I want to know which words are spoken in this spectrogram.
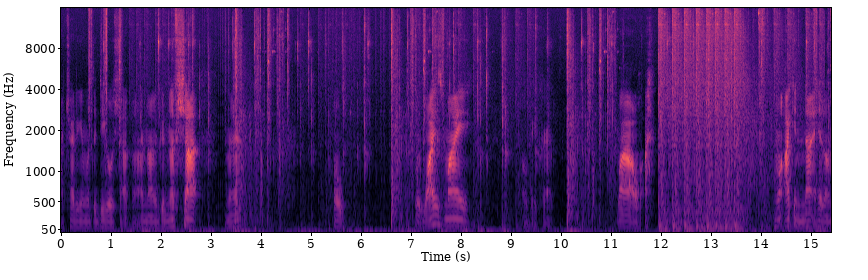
I tried again with the deagle shot, but I'm not a good enough shot. There. Oh. Wait, why is my... Okay, crap. Wow. well, I cannot hit him.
